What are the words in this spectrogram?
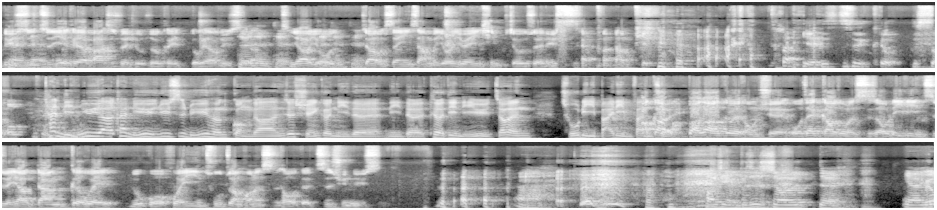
律师职业可以到八十岁九十岁可以都可以当律师，对对对，只要有只要有生意上门，有人愿意请九十岁律师 来帮他骗，他也是有收。看领域啊，看领域，律师领域很广的啊，你就选一个你的你的特定领域，专门处理白领犯罪。报告报告各位同学，我在高中的时候立定志愿要当各位如果婚姻出状况的时候的咨询律师。啊，好险不是说对，要没有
